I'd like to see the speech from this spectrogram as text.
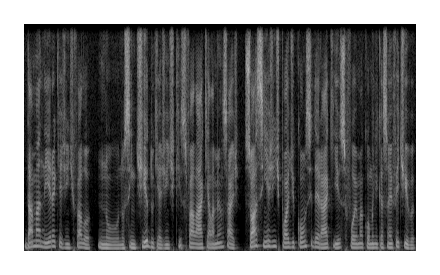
da maneira que a gente falou, no, no sentido que a gente quis falar aquela mensagem. Só assim a gente pode considerar que isso foi uma comunicação efetiva.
